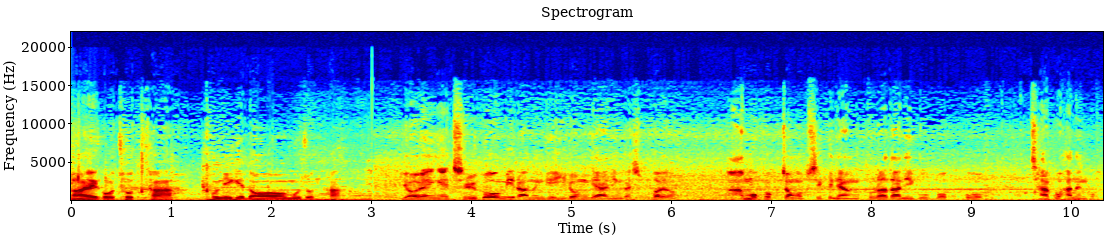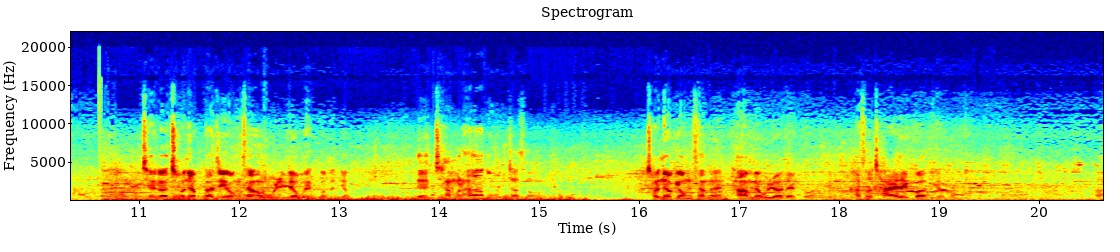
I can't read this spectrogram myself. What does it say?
아이고 좋다. 분위기 너무 좋다. 여행의 즐거움이라는 게 이런 게 아닌가 싶어요 아무 걱정 없이 그냥 돌아다니고 먹고 자고 하는 거. 제가 저녁까지 영상을 올리려고 했거든요. 근데 잠을 하나도 못 자서 저녁 영상은 다음에 올려야 될 것 같아요. 가서 자야 될 것 같아요 아.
